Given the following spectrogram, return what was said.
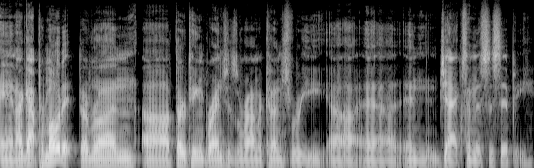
and I got promoted to run uh, 13 branches around the country uh, uh, in Jackson, Mississippi,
